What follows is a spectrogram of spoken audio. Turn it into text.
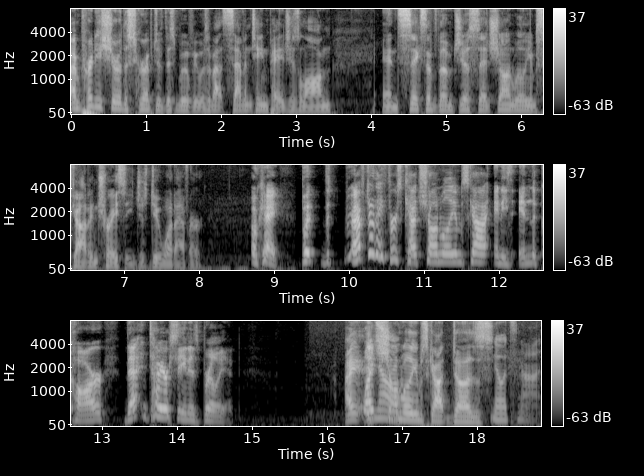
I'm pretty sure the script of this movie was about 17 pages long, and six of them just said Seann William Scott and Tracy just do whatever. Okay, but the, after they first catch Seann William Scott and he's in the car, that entire scene is brilliant. I Like- No. Seann William Scott does. No, it's not.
